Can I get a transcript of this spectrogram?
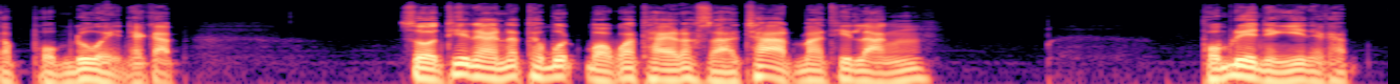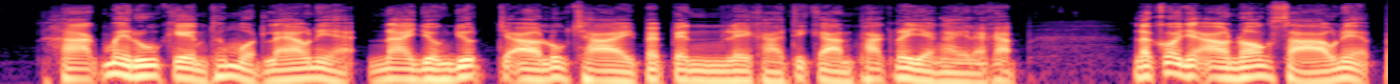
กับผมด้วยนะครับ ส่วนที่นายนัทวุฒิบอกว่าไทยรักษาชาติมาทีหลัง ผมเรียนอย่างนี้นะครับ หากไม่รู้เกมทั้งหมดแล้วเนี่ยนายยงยุทธจะเอาลูกชายไปเป็นเลขาธิการพรรคได้ยังไงล่ะครับ แล้วก็ยังเอาน้องสาวเนี่ยไป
